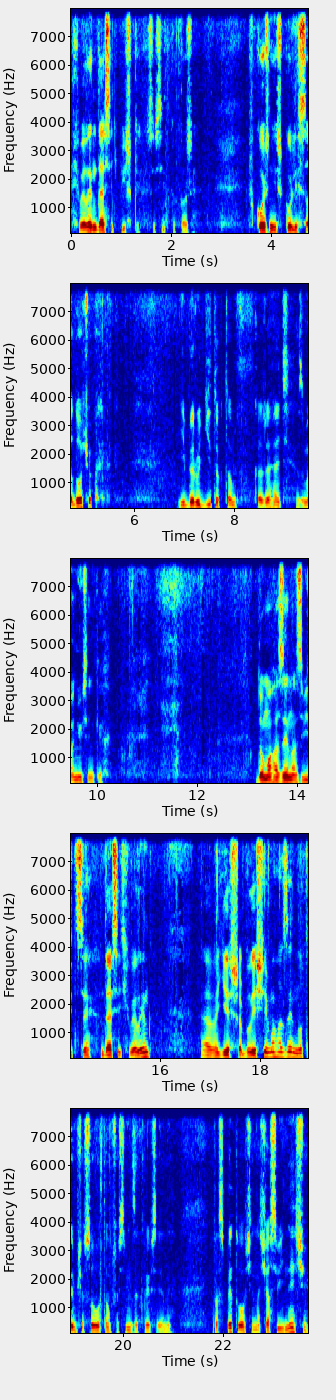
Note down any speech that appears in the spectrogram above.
Хвилин 10 пішки, сусідка каже. В кожній школі садочок. І беруть діток там, каже, геть з манюсіньких. До магазина звідси 10 хвилин. Е, Є ще ближчий магазин, але тимчасово там щось він закрився. Я не розпитував, чи на час війни, чи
